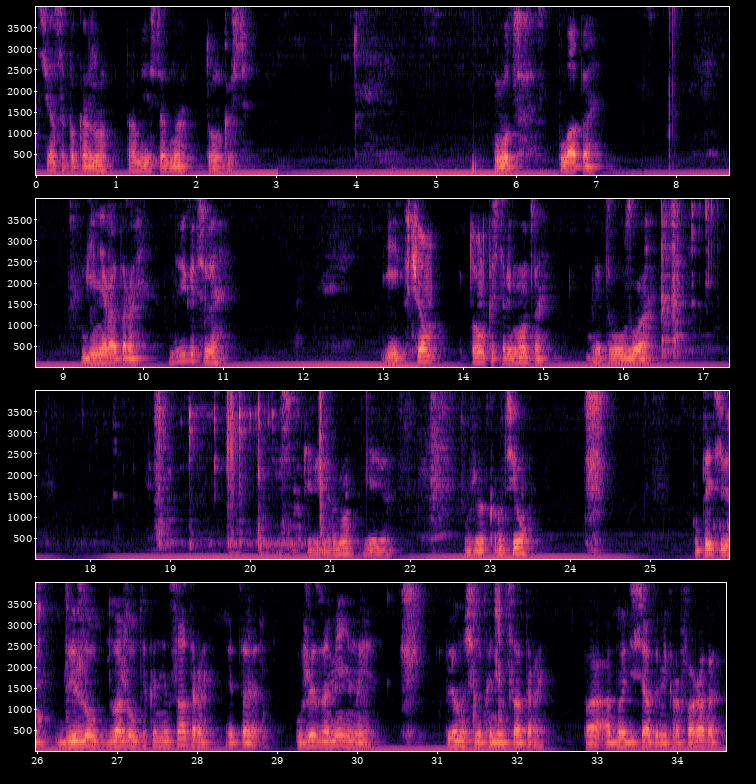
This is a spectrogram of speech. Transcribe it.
сейчас я покажу там есть одна тонкость. Вот плата генератора двигателя. И в чем тонкость ремонта этого узла? Переверну я ее уже открутил вот эти две жел... два желтых конденсатора, это уже замененные пленочные конденсаторы по 1,1 микрофарада.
